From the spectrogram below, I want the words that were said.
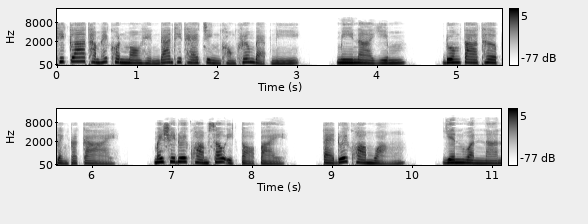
ที่กล้าทำให้คนมองเห็นด้านที่แท้จริงของเครื่องแบบนี้ มีนายิ้ม ดวงตาเธอเปล่งประกาย ไม่ใช่ด้วยความเศร้าอีกต่อไป แต่ด้วยความหวัง เย็นวันนั้น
